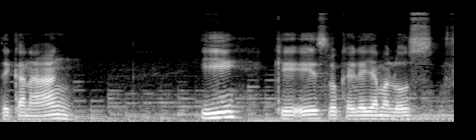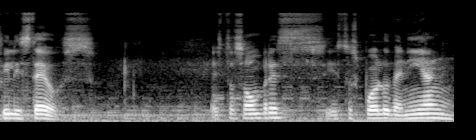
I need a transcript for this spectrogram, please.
de Canaán y que es lo que le llaman los filisteos. Estos hombres y estos pueblos venían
